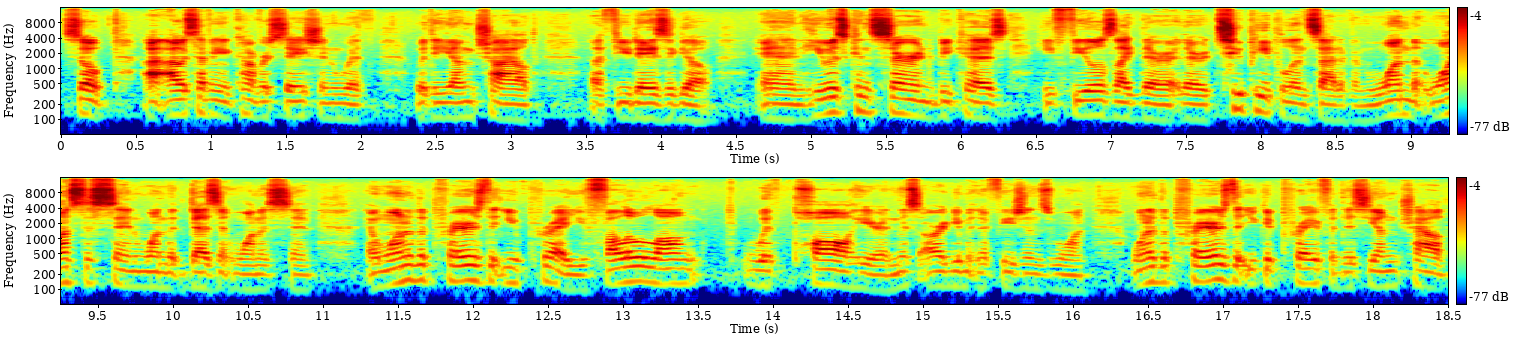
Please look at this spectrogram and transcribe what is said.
So I was having a conversation with, with a young child a few days ago, and he was concerned because he feels like there, there are two people inside of him one that wants to sin, one that doesn't want to sin. And one of the prayers that you pray, you follow along with Paul here in this argument in Ephesians 1. One of the prayers that you could pray for this young child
